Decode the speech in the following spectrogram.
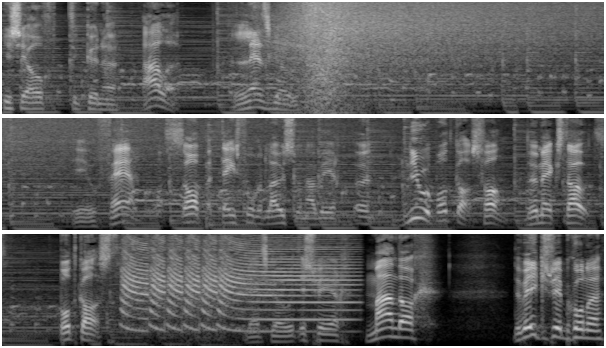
jezelf te kunnen halen. Let's go! Heel fijn, what's up? En thanks voor het luisteren naar weer een nieuwe podcast van de Maxed Out podcast. Let's go, het is weer maandag. De week is weer begonnen.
